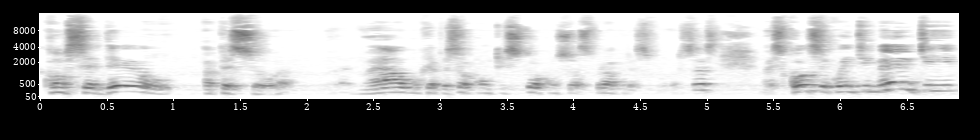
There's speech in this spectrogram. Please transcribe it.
concedeu a pessoa. Não é algo que a pessoa conquistou com suas próprias forças, mas, consequentemente,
